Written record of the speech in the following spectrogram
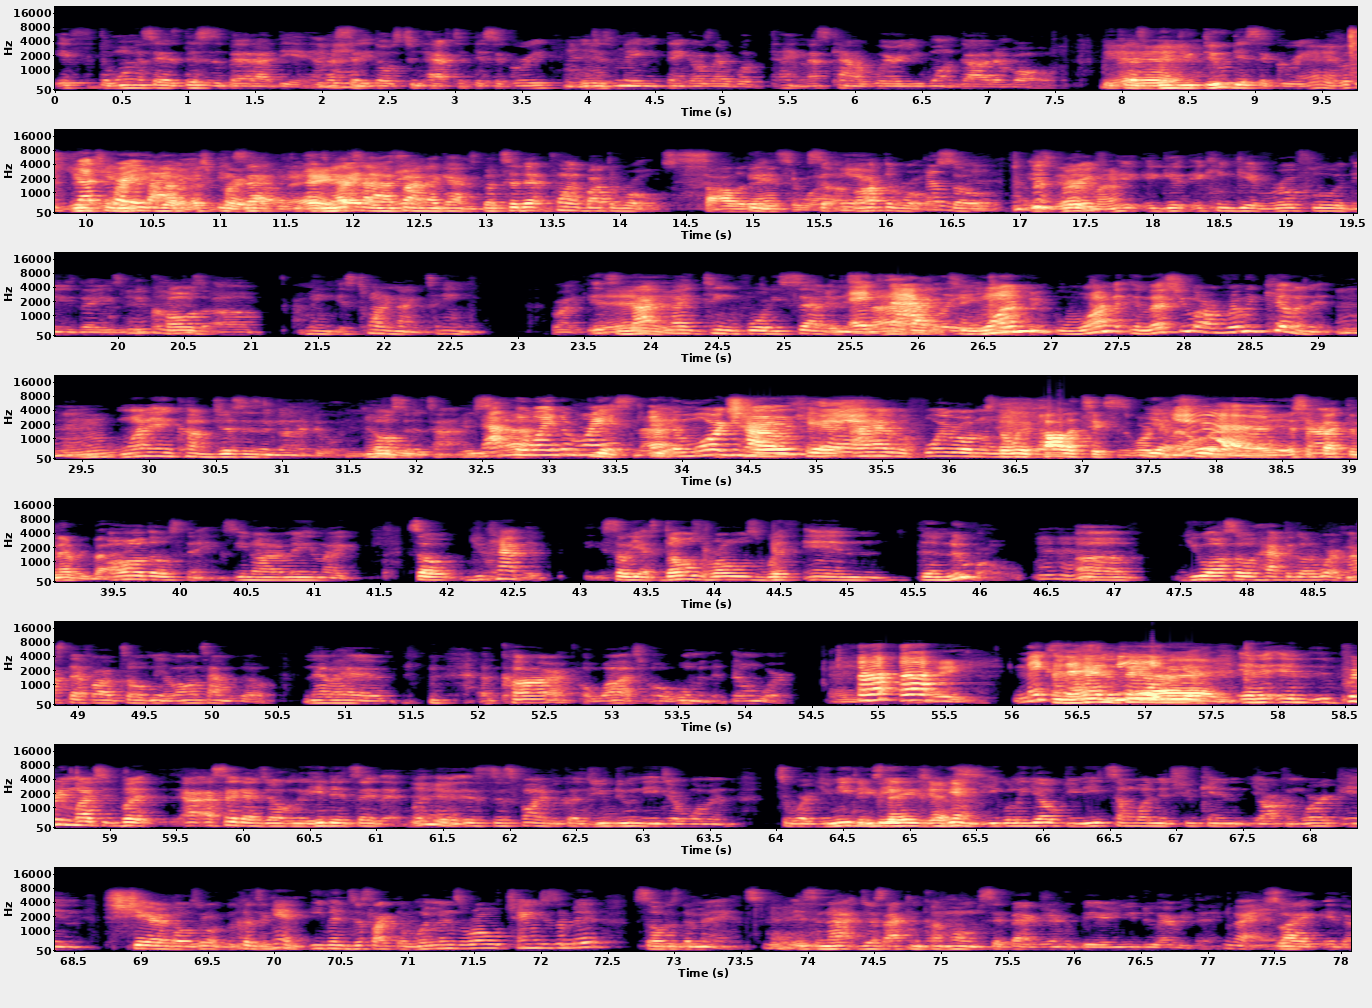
if the woman says this is a bad idea, and let's Mhm. say those two have to disagree, Mhm. it just made me think. I was like, well, dang, that's kind of where you want God involved, because Yeah. when you do disagree, Man, look at you Let's can- pray about it. Let's pray exactly, about it. and Hey, that's how you about find that guidance. But to that point about the roles, solid Yeah, answer. Wow. So Yeah, about the that roles, so good. it's very it, it get it can get real fluid these days Mhm. because of I mean it's 2019, like it's Yeah. not 1947. It's Exactly. not One one unless you are really killing it, Mhm. Mhm. one income just isn't gonna do it No. most of the time. It's not, the way the It's rent not. and the mortgages Child care. and I have a four year old. It's the way politics is working. Yeah. Yeah. Yeah, it's Child- affecting everybody. all those things. You know what I mean? Like so you can't. So yes, those roles within the new role. Mhm. of you also have to go to work. My stepfather told me a long time ago, never have a car, a watch, or a woman that don't work. Hey, hey. makes And it sense to hadn't me. failed me yet. Right. And it, it pretty much, but I, I say that jokingly. He did say that, but Mhm. it, it's just funny because you do need your woman to work. You need These to be days, yes. again equally yoked. You need someone that you can y'all can work and share those roles. Because Mm-hmm. again, even just like the women's role changes a bit, so does the man's. Mhm. It's not just I can come home, sit back, drink a beer, and you do everything. Right. It's like it,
